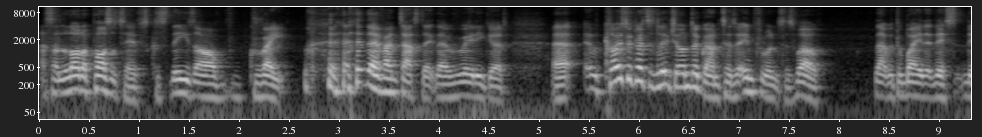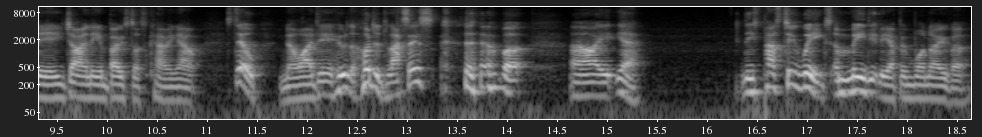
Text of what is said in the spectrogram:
that's a lot of positives because these are great. They're fantastic. They're really good. Uh, closer, closer to Lucha Underground in terms of influence as well. That with the way that this the Xia Li and Bo carrying out. Still, no idea who the hooded lass is, but uh, yeah, these past two weeks immediately I've been won over.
